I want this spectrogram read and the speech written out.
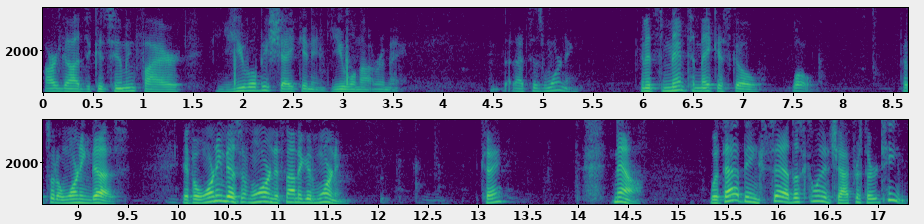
Our God's a consuming fire. You will be shaken and you will not remain. That's his warning. And it's meant to make us go, whoa. That's what a warning does. If a warning doesn't warn, it's not a good warning. Okay? Now, with that being said, let's go into chapter 13.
